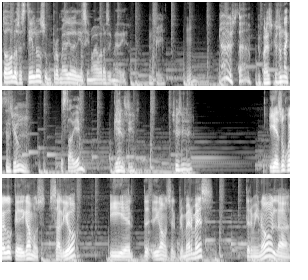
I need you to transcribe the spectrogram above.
todos los estilos, un promedio de 19 horas y media. Ok. ¿Mm? Ah, está. Me parece que es una extensión Está bien. bien, sí. Sí, sí, sí. Y es un juego que, digamos, salió y, el, de- digamos, el primer mes terminó la,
